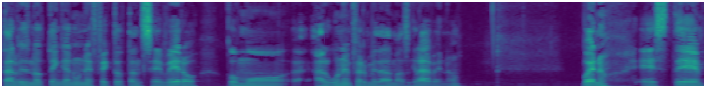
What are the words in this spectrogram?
tal vez no tengan un efecto tan severo como alguna enfermedad más grave, ¿no? Bueno, este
